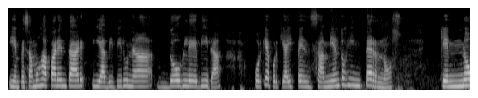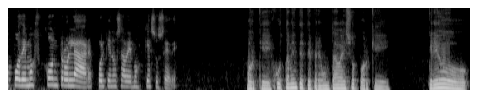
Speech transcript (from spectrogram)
Y empezamos a aparentar y a vivir una doble vida. ¿Por qué? Porque hay pensamientos internos que no podemos controlar porque no sabemos qué sucede. Porque justamente te preguntaba eso porque creo,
